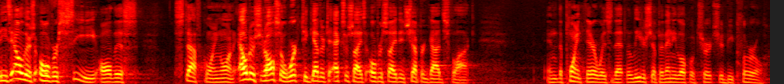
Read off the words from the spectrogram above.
these elders oversee all this stuff going on. Elders should also work together to exercise oversight and shepherd God's flock. And the point there was that the leadership of any local church should be plural.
